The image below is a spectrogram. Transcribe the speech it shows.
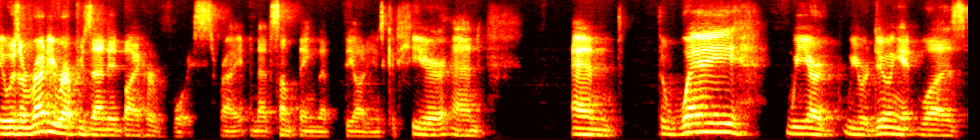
it was already represented by her voice right? And that's something that the audience could hear. And and the way we are we were doing it was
